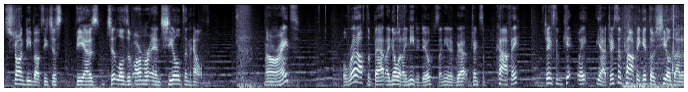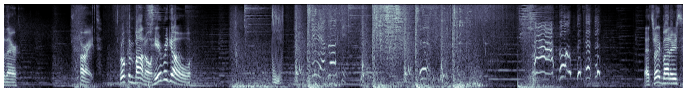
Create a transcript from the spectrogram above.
strong debuffs. He's just, he has shitloads of armor and shields and health. Alright. Well, right off the bat, I know what I need to do. So I need to drink some coffee. Drink some get wait, yeah, drink some coffee, get those shields out of there. Alright. Broken bottle, here we go! That's right, Butters.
